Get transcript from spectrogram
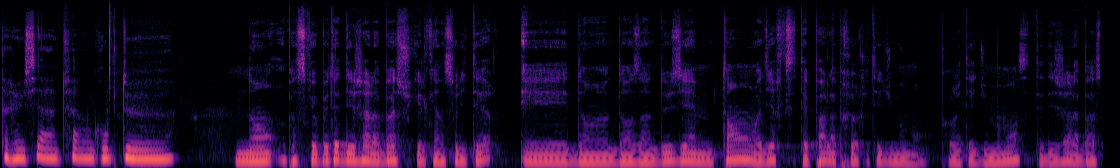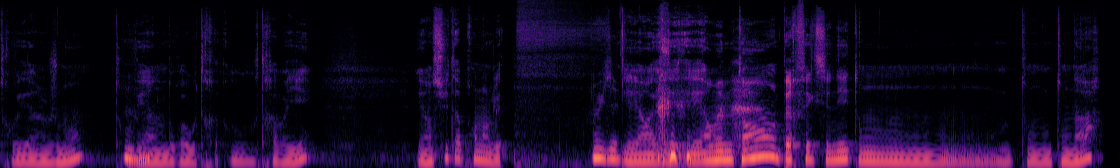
Tu as réussi à te faire un groupe de... Non, parce que peut-être déjà à la base, je suis quelqu'un de solitaire. Et dans, dans un deuxième temps, on va dire que c'était pas la priorité du moment. La priorité du moment, c'était déjà à la base trouver un logement, trouver Mhm. un endroit où, tra- où travailler. Et ensuite apprendre l'anglais. Ok. Et, en- et- et en même temps, perfectionner ton, ton, ton art.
